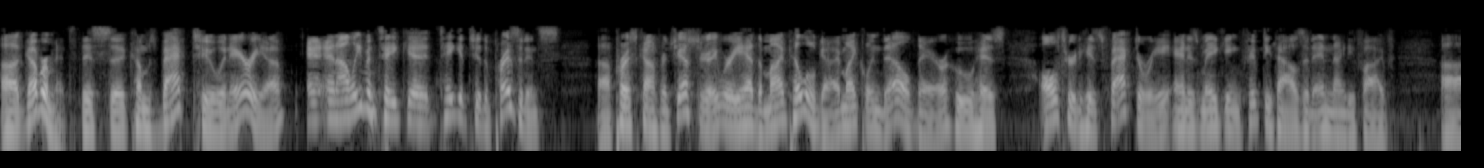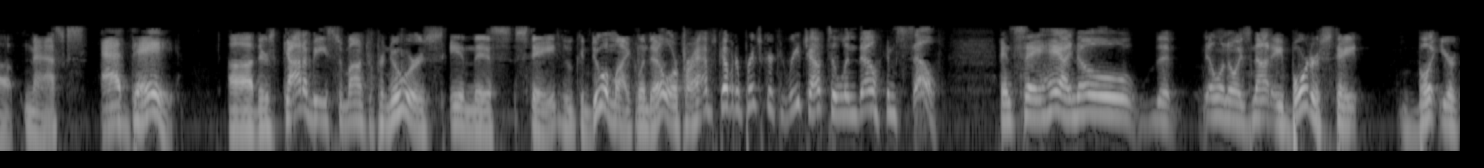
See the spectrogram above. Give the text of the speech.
uh, government. This uh, comes back to an area, and, and I'll even take take it to the president's uh, press conference yesterday, where he had the My Pillow guy, Mike Lindell, there, who has altered his factory and is making fifty thousand N95 uh, masks a day. Uh, there's got to be some entrepreneurs in this state who can do a Mike Lindell, or perhaps Governor Pritzker could reach out to Lindell himself and say, "Hey, I know that Illinois is not a border state, but you're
